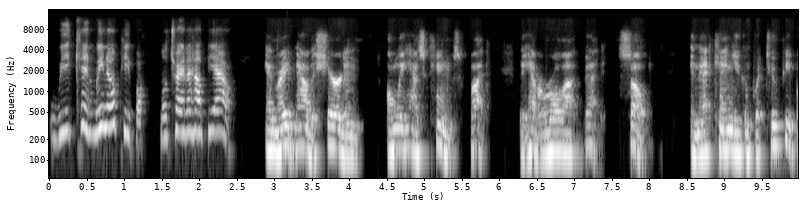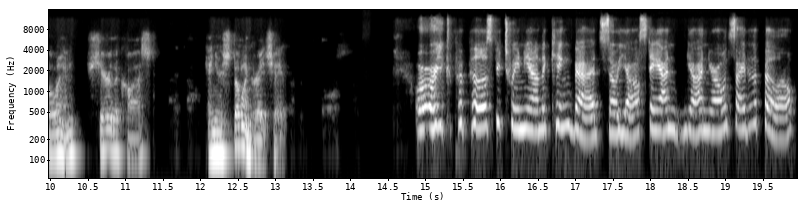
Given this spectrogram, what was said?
We can, we know people. We'll try to help you out. And right now, the Sheraton only has kings, but they have a rollout bed. So in that king, you can put two people in, share the cost, and you're still in great shape. Or, or you could put pillows between you on the king bed. So y'all stay on, you on your own side of the pillow.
